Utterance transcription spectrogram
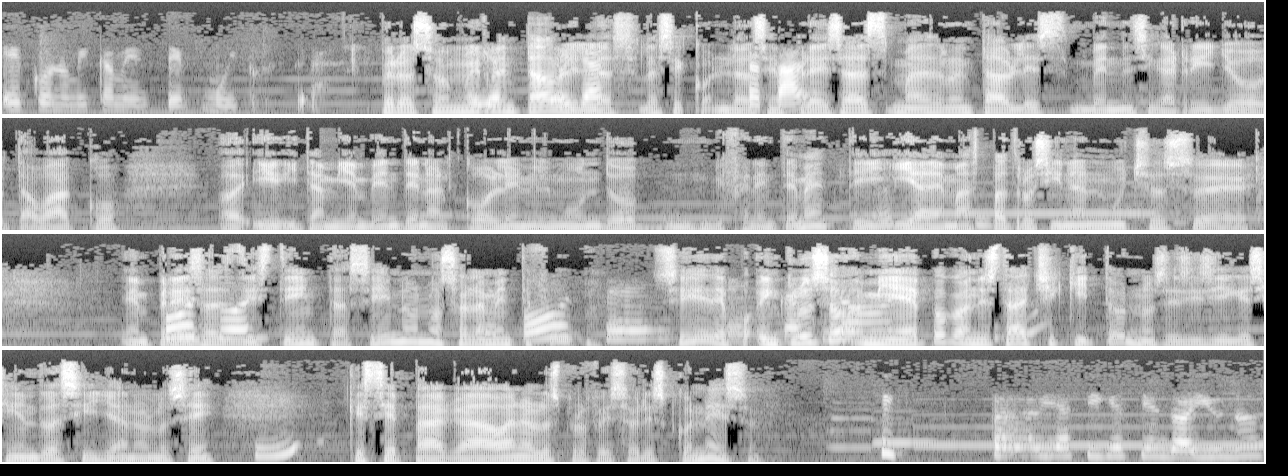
económicamente muy prósperas. Pero son muy rentables, las, las, empresas más rentables venden cigarrillo, tabaco, ah, y, también venden alcohol en el mundo diferentemente y, además patrocinan muchas eh, empresas distintas, sí, no, no solamente sí, incluso en mi época cuando estaba chiquito, no sé si sigue siendo así, ya no lo sé, que se pagaban a los profesores con eso. Sí, todavía sigue siendo, hay unos,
